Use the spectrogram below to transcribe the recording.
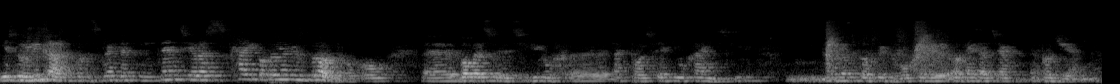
jest różnica pod względem intencji oraz skali popełnionych zbrodni wokół, e, wobec cywilów e, tak polskich, jak i ukraińskich, mówiąc o tych dwóch e, organizacjach podziemnych,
